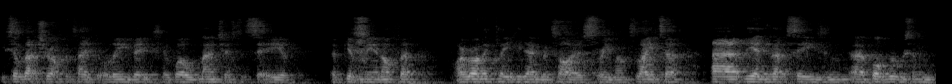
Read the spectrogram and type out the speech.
He said, well, "That's your offer. Take it or leave it." He said, "Well, Manchester City have, have given me an offer." Ironically, he then retires three months later. Uh, at the end of that season, uh, Bob Wilson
